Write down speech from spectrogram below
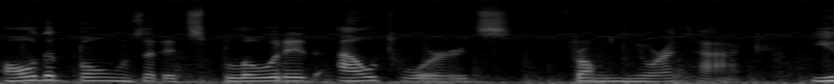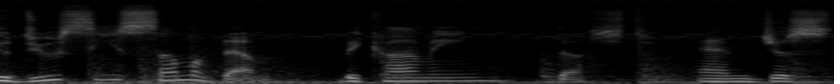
all the bones that exploded outwards from your attack. You do see some of them becoming dust and just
